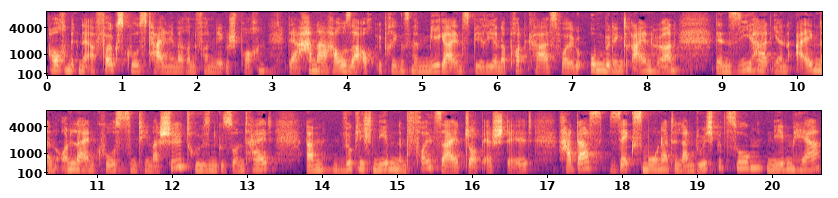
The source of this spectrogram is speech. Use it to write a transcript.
auch mit einer Erfolgskursteilnehmerin von mir gesprochen, der Hanna Hauser, auch übrigens eine mega inspirierende Podcast-Folge, unbedingt reinhören, denn sie hat ihren eigenen Online-Kurs zum Thema Schilddrüsengesundheit ähm, wirklich neben einem Vollzeitjob erstellt, hat das sechs Monate lang durchgezogen, nebenher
